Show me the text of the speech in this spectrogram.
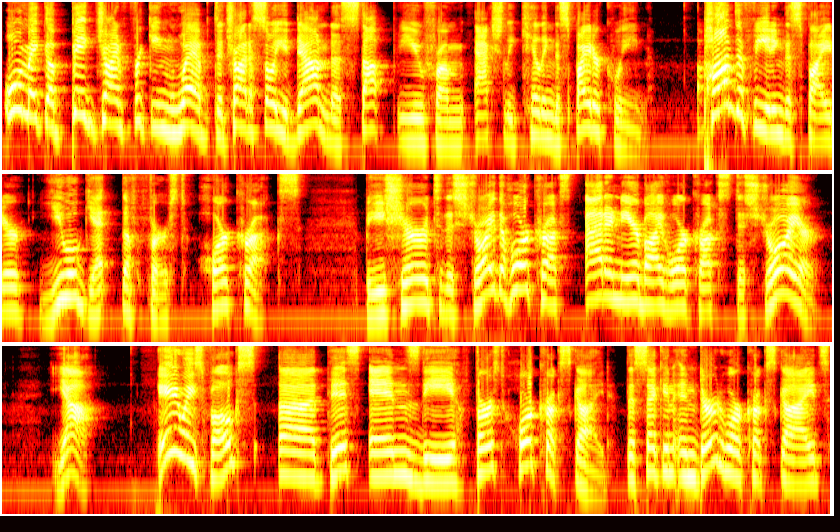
or make a big giant freaking web to try to slow you down to stop you from actually killing the Spider Queen. Upon defeating the spider, you will get the first Horcrux. Be sure to destroy the Horcrux at a nearby Horcrux destroyer. Yeah. Anyways, folks, uh, this ends the first Horcrux guide. The second and third Horcrux guides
